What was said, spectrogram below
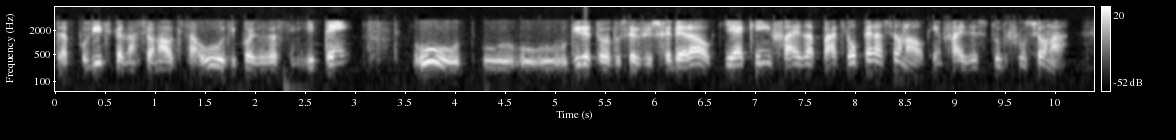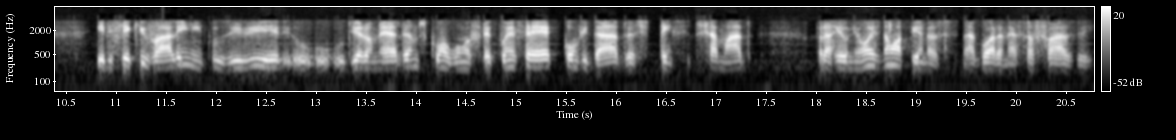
da política nacional de saúde, coisas assim. E tem o, o, o, o, diretor do Serviço Federal, que é quem faz a parte operacional, quem faz isso tudo funcionar. Eles se equivalem, inclusive, ele, o, o Jerome Adams, com alguma frequência, é convidado, é, tem sido chamado para reuniões, não apenas agora nessa fase,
